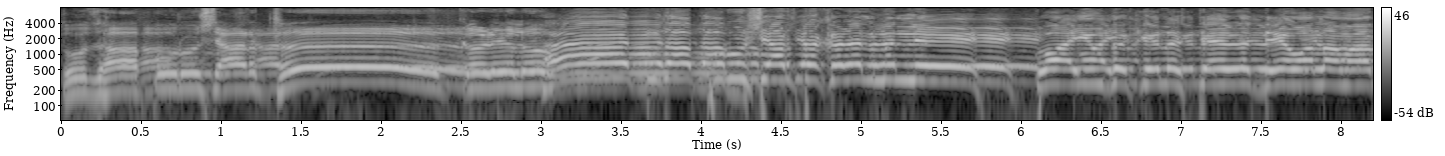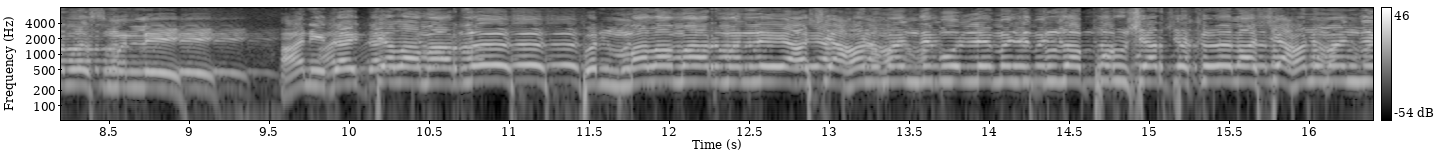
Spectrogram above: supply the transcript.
तुझा पुरुषार्थ कळेल. हा तुझा पुरुषार्थ कळेल म्हणले. तू आ युद्ध केलंस त्यावेळेस देवाला मारलंस म्हणले. आणि दैत्याला मारलंस पण मला मार म्हणले. असे हनुमानजी बोलले म्हणजे तुझा पुरुषार्थ कळेल असे हनुमानजी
